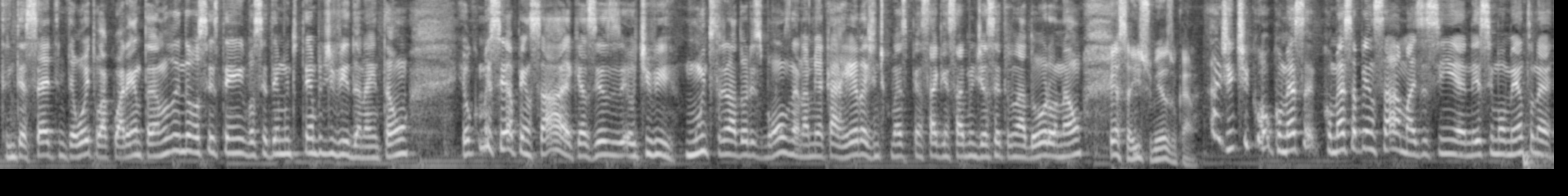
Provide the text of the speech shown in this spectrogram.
37, 38 a 40 anos, ainda vocês têm, você tem muito tempo de vida, né? Então, eu comecei a pensar é que às vezes eu tive muitos treinadores bons, né, na minha carreira, a gente começa a pensar quem sabe um dia ser treinador ou não. Pensa isso mesmo, cara? A gente começa começa a pensar, mas assim, é nesse momento, né,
